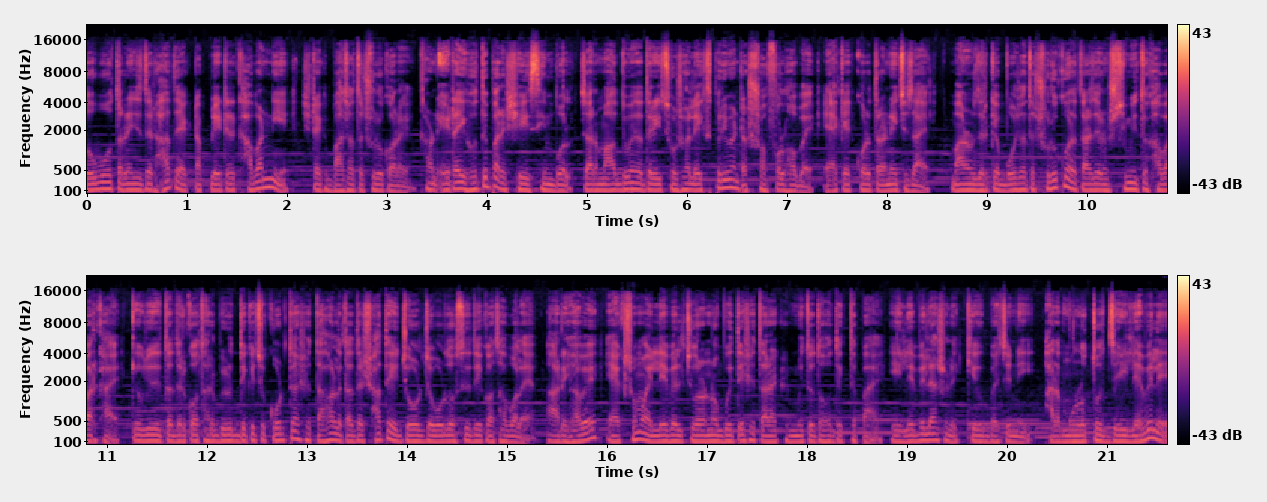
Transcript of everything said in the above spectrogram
তবুও তারা নিজেদের হাতে একটা প্লেটের খাবার নিয়ে সেটাকে বাঁচাতে শুরু করে। কারণ এটাই হতে পারে সেই সিম্বল যার মাধ্যমে তাদের এই সোশ্যাল এক্সপেরিমেন্টটা সফল হবে। এক এক করে তারা নিচে যায়। মানুষদেরকে বোঝাতে শুরু করে তারা যেন সীমিত খাবার খায়। কেউ যদি তাদের কথার বিরুদ্ধে কিছু করতে আসে, তাহলে তাদের সাথে জোর জবরদস্তি দিয়ে কথা বলে। আর এভাবে এক সময় লেভেল চুরানব্বইতে এসে তারা একটা মৃতদেহ দেখতে পায়। এই লেভেলে আসলে কেউ বেঁচে নেই। আর মূলত যেই লেভেলে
